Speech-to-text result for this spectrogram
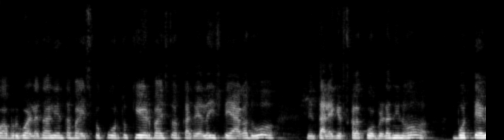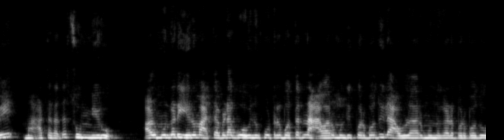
ಒಬ್ರಿಗೆ ಒಳ್ಳೇದಾಗಲಿ ಅಂತ ಬಯಸ್ಬೇಕು ಹೊರತು ಕೇಳಿ ಬಯಸ್ದವ್ರ ಕತೆ ಎಲ್ಲ ಇಷ್ಟೇ ಆಗೋದು. ನೀನು ತಲೆಗೆಡ್ಸ್ಕೊಳಕ್ ಹೋಗ್ಬೇಡ ನೀನು. ಬತ್ತೇವಿ, ಮಾತಾಡೋದ ಸುಮ್ಮನಿರು ಅವ್ಳ ಮುಂದ್ಗಡೆ ಏನು ಮಾತಾಡಬೇಡ. ಗೋವಿನ ಕೂಟ್ರೆ ಬರ್ತಾರೆ ನಾವಾರ ಮುಂದಕ್ಕೆ ಬರ್ಬೋದು, ಇಲ್ಲ ಅವಳಾರ ಮುಂದ್ಗಡೆ ಬರ್ಬೋದು.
